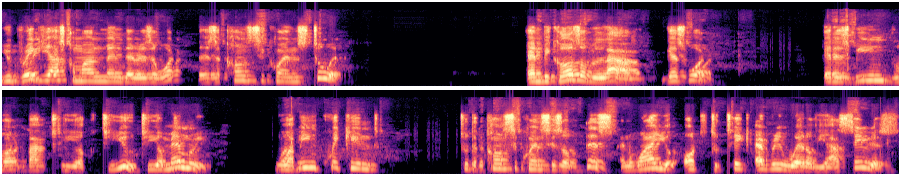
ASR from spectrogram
You break Yah's commandment, there is a what? There's a consequence to it. And because of love, guess what? It is being brought back to your to you, to your memory. You are being quickened to the consequences of this and why you ought to take every word of Yah serious.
